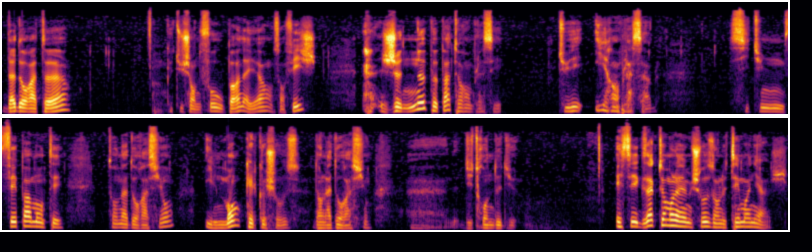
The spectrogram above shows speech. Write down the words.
d'adorateurs, que tu chantes faux ou pas d'ailleurs, on s'en fiche, je ne peux pas te remplacer. Tu es irremplaçable. Si tu ne fais pas monter ton adoration, il manque quelque chose dans l'adoration euh, du trône de Dieu. Et c'est exactement la même chose dans le témoignage.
